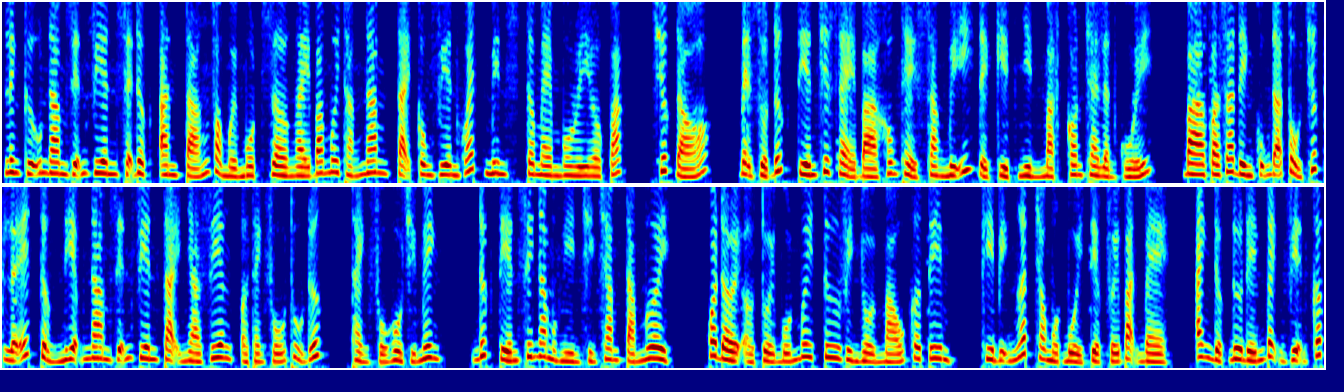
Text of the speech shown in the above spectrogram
linh cữu nam diễn viên sẽ được an táng vào 11 giờ ngày 30 tháng 5 tại công viên Westminster Memorial Park. Trước đó, mẹ ruột Đức Tiến chia sẻ bà không thể sang Mỹ để kịp nhìn mặt con trai lần cuối. Bà và gia đình cũng đã tổ chức lễ tưởng niệm nam diễn viên tại nhà riêng ở thành phố Thủ Đức, thành phố Hồ Chí Minh. Đức Tiến sinh năm 1980, qua đời ở tuổi 44 vì nhồi máu cơ tim. Khi bị ngất trong một buổi tiệc với bạn bè, anh được đưa đến bệnh viện cấp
